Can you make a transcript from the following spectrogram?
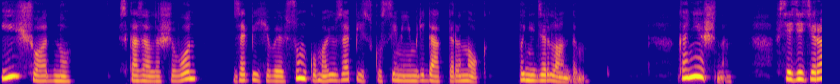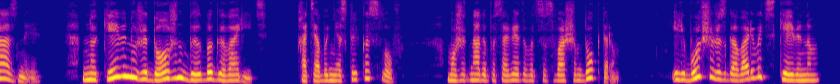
И еще одно, — сказала Шивон, запихивая в сумку мою записку с именем редактора НОК по Нидерландам. Конечно, все дети разные, но Кевин уже должен был бы говорить хотя бы несколько слов. Может, надо посоветоваться с вашим доктором или больше разговаривать с Кевином.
